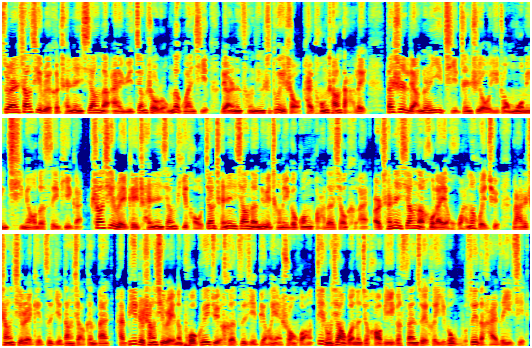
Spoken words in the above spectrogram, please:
虽然商细蕊和陈任香呢，碍于江寿荣的关系，两人曾经是对手，还同场打擂，但是两个人一起真是有一种莫名其妙的 CP 感。商细蕊给陈任香剃头，将陈任香呢虐成了一个光滑的小可爱，而陈任香呢后来也还了回去，拉着商细蕊给给自己。当小跟班，还逼着商细蕊呢破规矩和自己表演双簧，这种效果呢就好比一个三岁和一个五岁的孩子一起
